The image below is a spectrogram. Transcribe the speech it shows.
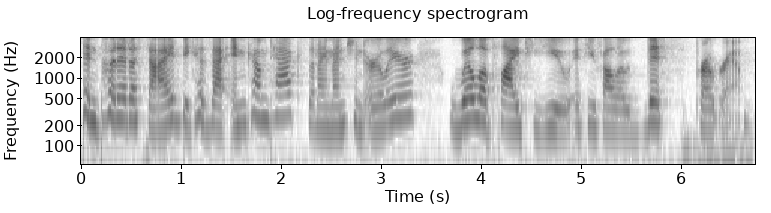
and put it aside because that income tax that I mentioned earlier will apply to you if you follow this program.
